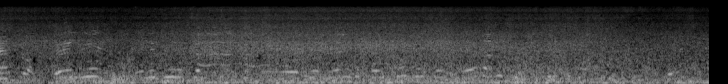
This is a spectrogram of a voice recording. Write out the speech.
Thank you.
